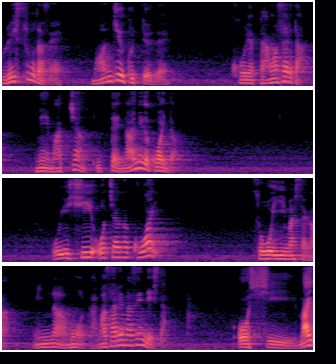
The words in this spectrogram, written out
嬉しそうだぜ。まんじゅう食ってるぜ。こりゃ騙された。ねえまっちゃん一体何が怖いんだ？おいしいお茶が怖い。そう言いましたがみんなはもう騙されませんでした。おしまい。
